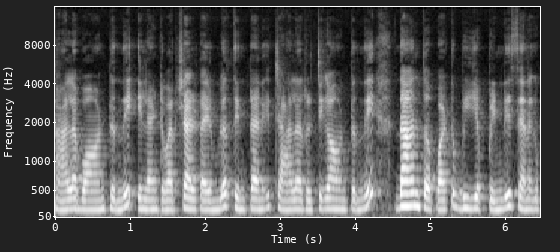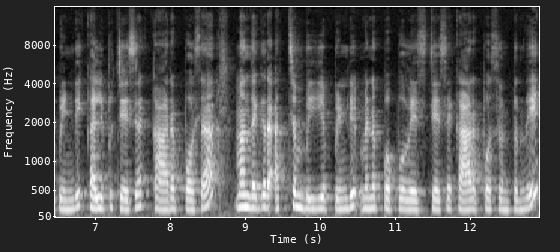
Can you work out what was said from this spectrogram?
చాలా బాగుంటుంది. ఇలాంటి వర్షాల టైంలో తినడానికి చాలా రుచిగా ఉంటుంది. దాంతోపాటు బియ్యం పిండి శనగపిండి కలిపి చేసిన కారపూస. మన దగ్గర అచ్చం బియ్యం పిండి వేసి చేసే కారపూస ఉంటుంది.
